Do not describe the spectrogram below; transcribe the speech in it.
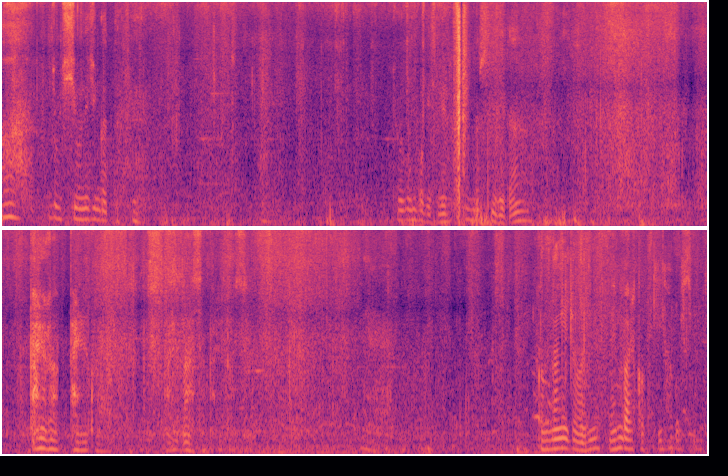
아, 좀 시원해진 것 같다. 붉은 복 있으면 반갑습니다. 발로 발고, 밟아서 밟아서. 네. 건강에 좋은 맨발 걷기 하고 있습니다.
